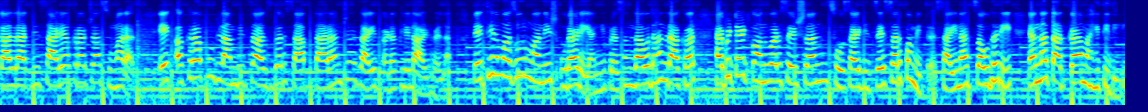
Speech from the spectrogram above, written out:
काल रात्री साडे अकराच्या सुमारास एक अकरा फूट लांबीचा अजगर साप तारांच्या जाळीत अडकलेला आढळला. तेथील मजूर मनीष उराडे यांनी प्रसंगावधान राखत हॅबिटेट कॉन्व्हर्सेशन सोसायटीचे सर्पमित्र साईनाथ चौधरी यांना तात्काळ माहिती दिली.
